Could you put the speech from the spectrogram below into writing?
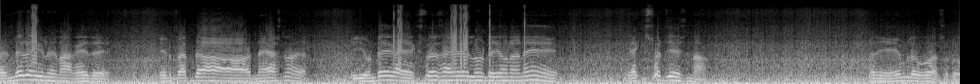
రెండే తగిలినాయి నాకైతే. నేను పెద్ద నేషనల్ ఇవి ఉంటాయి కదా ఎక్స్ప్రెస్ హైవేలు ఉంటాయోనని ఎక్స్పెక్ట్ చేసిన. కానీ ఏం లేవు అసలు.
